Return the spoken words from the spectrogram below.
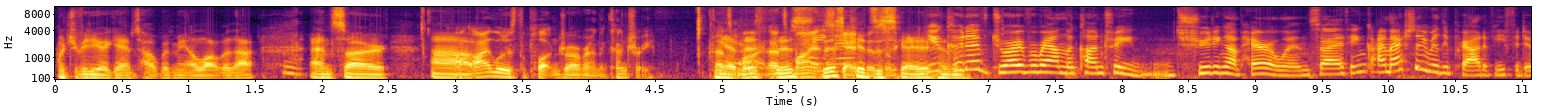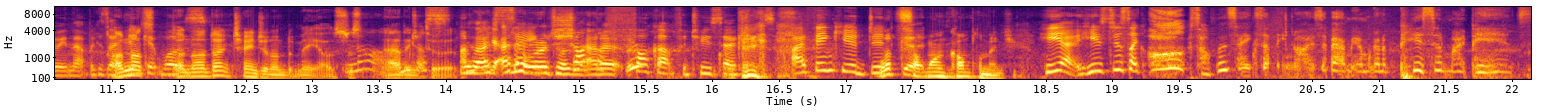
Which video games help with me a lot with that, and so uh, I lose the plot and drive around the country. That's yeah, my, this, that's my this kid's escapism. escapism. You could have drove around the country shooting up heroin. So I think I'm actually really proud of you for doing that because I I'm think not. it was. No, don't change it onto me. I was just No, I'm adding just- to it. I'm Like, just I don't saying, wanna talk shut about the it. fuck up for two seconds. I think you did Let good. someone compliment you. Yeah, he's just like, oh, someone's saying something nice about me. I'm gonna piss in my pants.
